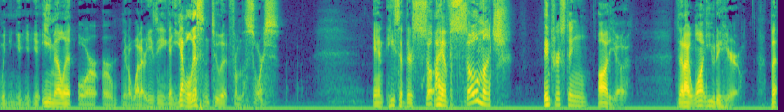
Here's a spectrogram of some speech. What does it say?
when you, you, you email it or or you know whatever he's you got, you got to listen to it from the source. And he said there's so i have so much interesting audio that i want you to hear but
